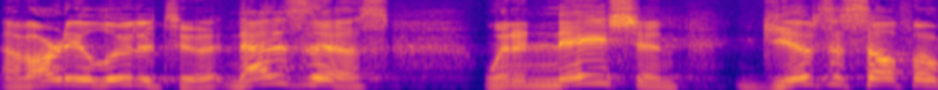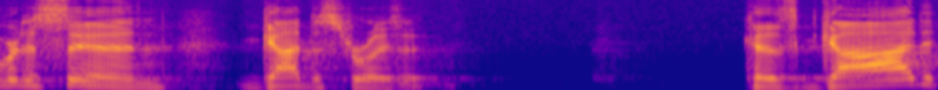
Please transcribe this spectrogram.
I've already alluded to it, and that is this when a nation gives itself over to sin, God destroys it. Because God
